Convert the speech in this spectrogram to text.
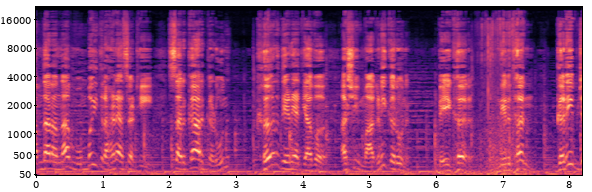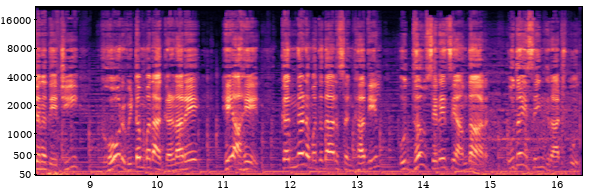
आमदारांना मुंबईत राहण्यासाठी सरकारकडून घर देण्यात यावं अशी मागणी करून बेघर निर्धन गरीब जनतेची घोर विटंबना करणारे हे आहेत कन्नड मतदारसंघातील उद्धव सेनेचे आमदार उदय सिंग राजपूत.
